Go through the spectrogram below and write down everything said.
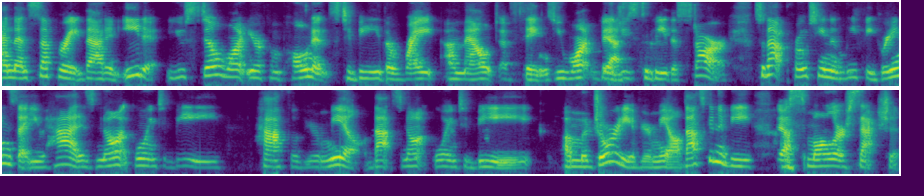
and then separate that and eat it. You still want your components to be the right amount of things. You want veggies yes. to be the star. So that protein and leafy greens that you had is not going to be half of your meal. That's not going to be a majority of your meal. That's going to be yeah. a smaller section.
